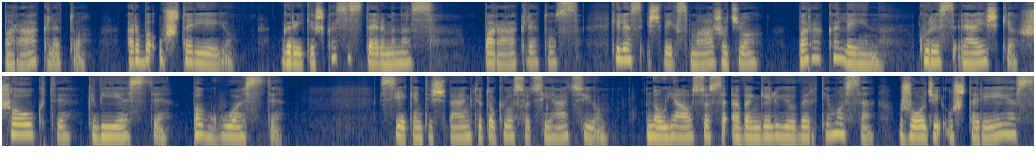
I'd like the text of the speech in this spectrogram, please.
parakletu arba užtarėju. Graikiškasis terminas parakletos kilęs iš veiksmažodžio parakalein kuris reiškia šaukti, kviesti, paguosti. Siekiant išvengti tokių asociacijų, naujausiuose Evangelijų vertimuose žodžiai užtarėjas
